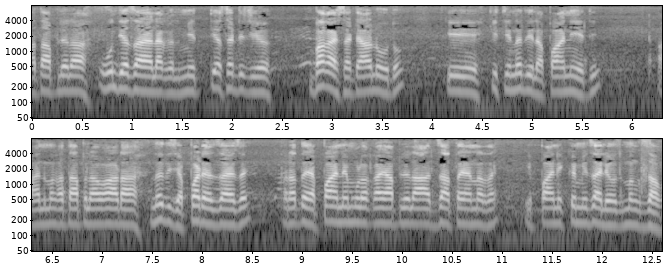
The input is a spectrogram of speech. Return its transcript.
आता आपल्याला उंद्या जायला लागेल. मी त्यासाठीच बघायसाठी आलो होतो की किती नदीला पाणी येते. आणि मग आता आपला वाडा नदीच्या पाड्याला जायचा आहे तर आता या पाण्यामुळं काय आपल्याला आज जाता येणार नाही. हे पाणी कमी झाल्यावर मग जाऊ.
